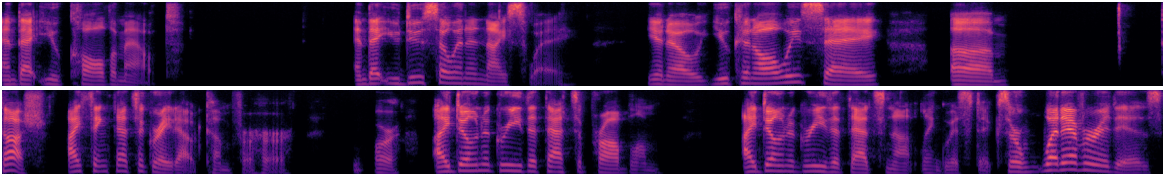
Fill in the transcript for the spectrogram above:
and that you call them out and that you do so in a nice way. You know, you can always say, um, gosh, I think that's a great outcome for her. or I don't agree that that's a problem. I don't agree that that's not linguistics or whatever it is.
